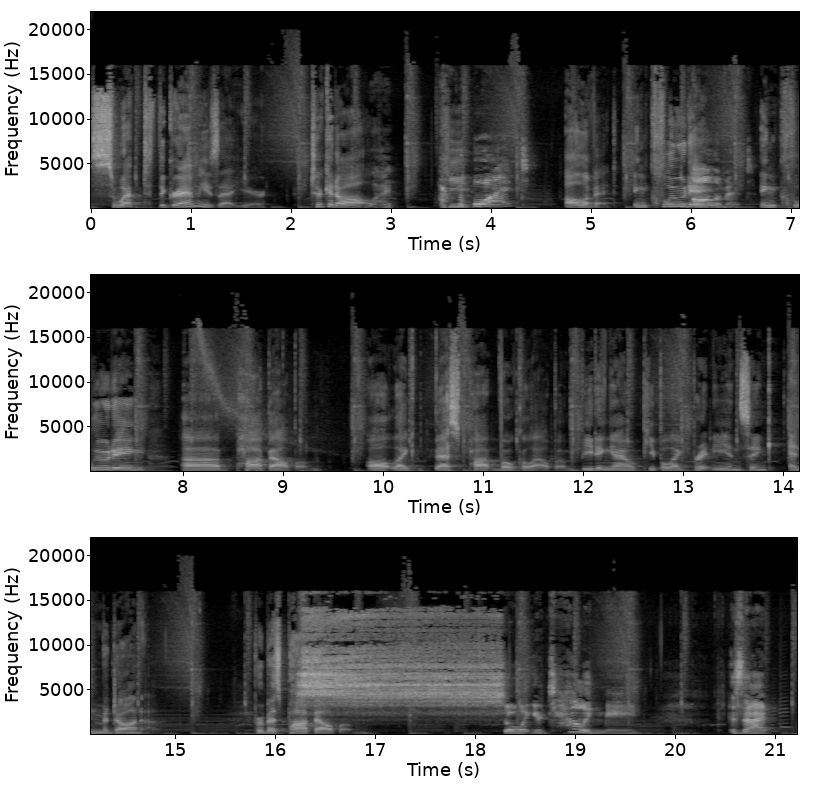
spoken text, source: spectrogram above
swept the Grammys that year? Took it all. What? He, what? All of it, including all of it, including uh, pop album, all like best pop vocal album, beating out people like Britney and NSYNC and Madonna for best pop album. So what you're telling me is that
